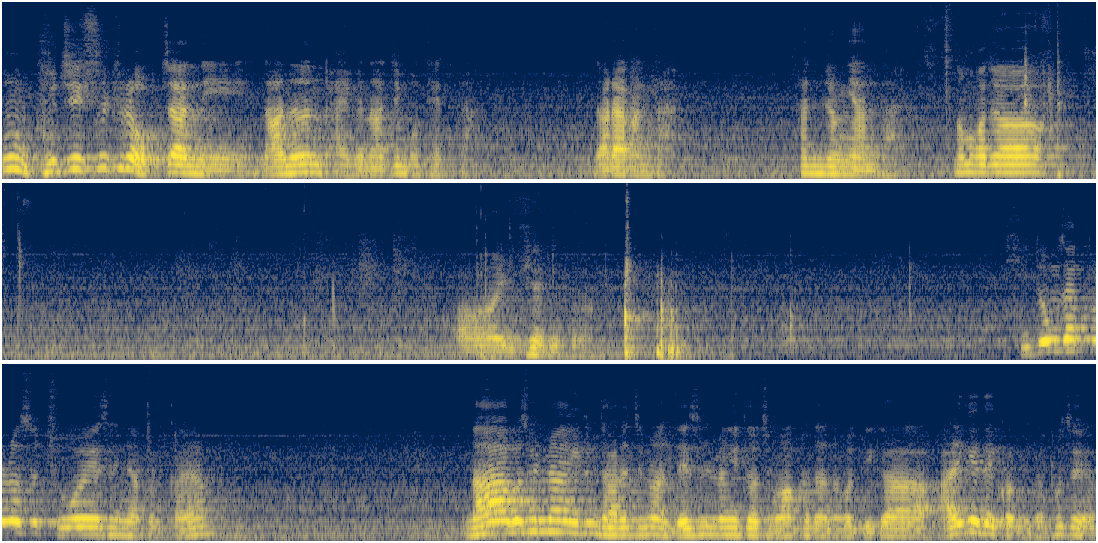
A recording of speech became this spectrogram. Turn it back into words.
음, 굳이 쓸 필요 없잖니. 나는 발견하지 못했다. 날아간다. 사진 정리한다. 넘어가자. 어, 이렇게 해야겠구나. 비동사 플러스 주어의 생략 볼까요? 나하고 설명이 좀 다르지만 내 설명이 더 정확하다는 걸 네가 알게 될 겁니다. 보세요.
